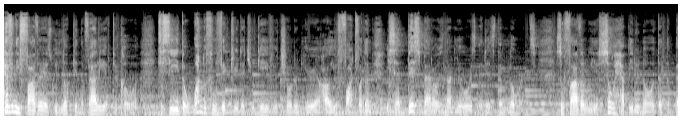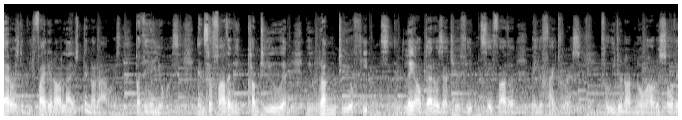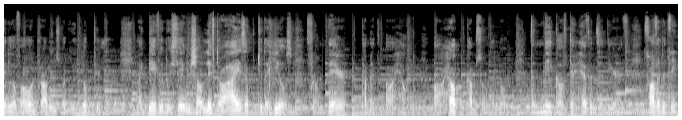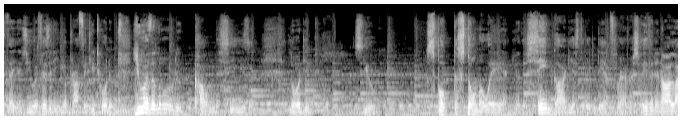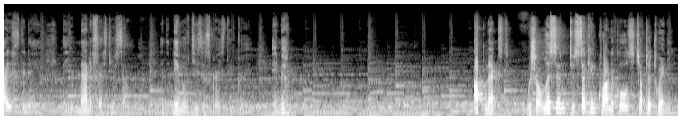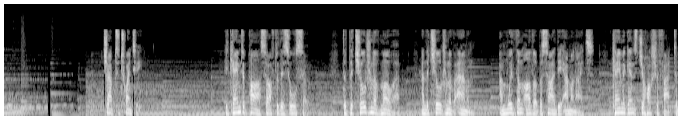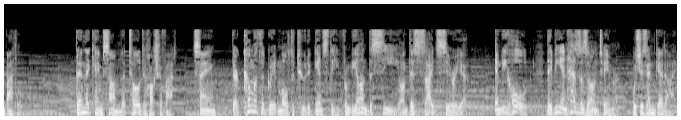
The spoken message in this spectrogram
Heavenly Father, as we look in the valley of Tekoa to see the wonderful victory that you gave your children here and how you fought for them, you said, This battle is not yours, it is the Lord's. So, Father, we are so happy to know that the battles that we fight in our lives, they're not ours, but they are yours. And so, Father, we come to you and we run to your feet and, and lay our battles at your feet and say, Father, may you fight for us. For we do not know how to solve any of our own problems, but we look to Him. Like David we say, we shall lift our eyes up to the hills. From there cometh our help. Our help comes from the Lord, the maker of the heavens and the earth. Father, to think that as you were visiting your prophet, you told him, You are the Lord who calmed the seas. And Lord, you, you spoke the storm away, and you're the same God yesterday, today, and forever. So even in our lives today, may you manifest yourself. In the name of Jesus Christ, we pray. Amen. Up next, we shall listen to 2nd Chronicles chapter 20. Chapter 20 It came to pass after this also, that the children of Moab and the children of Ammon, and with them other beside the Ammonites, came against Jehoshaphat to battle. Then there came some that told Jehoshaphat, saying, there cometh a great multitude against thee from beyond the sea on this side Syria. And behold, they be in Hazazon Tamar, which is En Gedi.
